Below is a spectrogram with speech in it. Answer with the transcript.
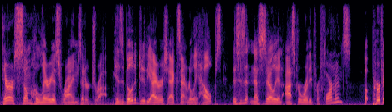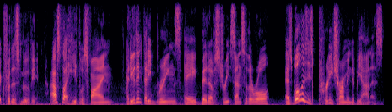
There are some hilarious rhymes that are dropped. His ability to do the Irish accent really helps. This isn't necessarily an Oscar worthy performance, but perfect for this movie. I also thought Heath was fine. I do think that he brings a bit of street sense to the role, as well as he's pretty charming to be honest.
